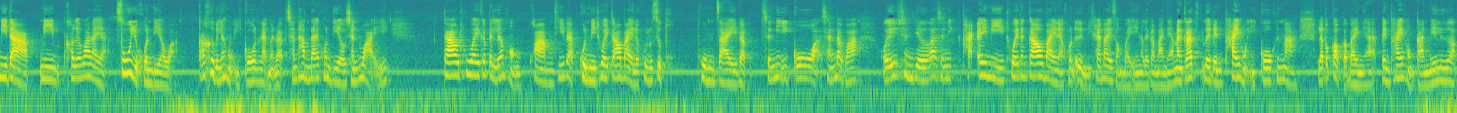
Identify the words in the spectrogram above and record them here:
มีดาบมีเขาเรียกว่าอะไรอะสู้อยู่คนเดียวอะก็คือเป็นเรื่องของอีโก้แหละเหมือนแบบฉันทำได้คนเดียวฉันไหว เก้าถ้วยก็เป็นเรื่องของความที่แบบคุณมีถ้วยเก้าใบแล้วคุณรู้สึกภูมิใจแบบฉันมีอีโก้อะฉันแบบว่าโอ๊ยฉันเยอะอะฉันมีไอ้มีถ้วยตั้งเก้าใบเนี่ยคนอื่นมีแค่ใบสองใบเองอะไรประมาณเนี้ยมันก็เลยเป็นไพ่ของอีโก้ขึ้นมา แล้วประกอบกับใบเนี้ยเป็นไพ่ของการไม่เลือก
